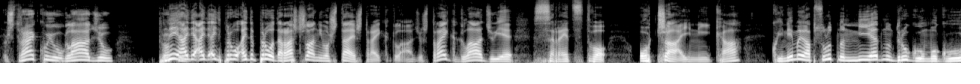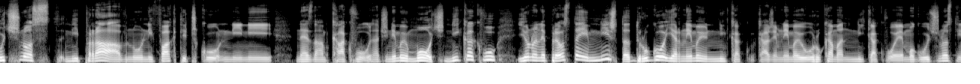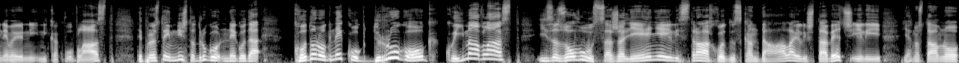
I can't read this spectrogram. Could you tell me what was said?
štrajkuju glađu protiv... Ne, ajde, ajde, ajde, prvo, ajde prvo da raščlanimo šta je štrajk glađu. Štrajk glađu je sredstvo očajnika koji nemaju apsolutno ni jednu drugu mogućnost, ni pravnu, ni faktičku, ni, ni ne znam kakvu. Znači, nemaju moć nikakvu i ono ne preostaje im ništa drugo jer nemaju nikakvu, kažem, nemaju u rukama nikakve mogućnosti, nemaju ni, nikakvu vlast. Ne preostaje im ništa drugo nego da kod onog nekog drugog koji ima vlast izazovu sažaljenje ili strah od skandala ili šta već ili jednostavno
